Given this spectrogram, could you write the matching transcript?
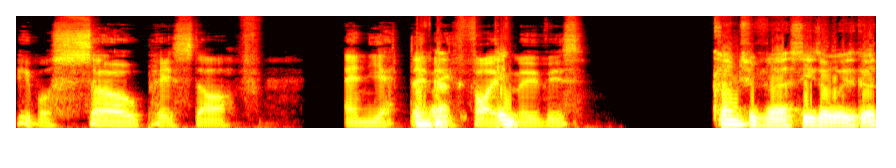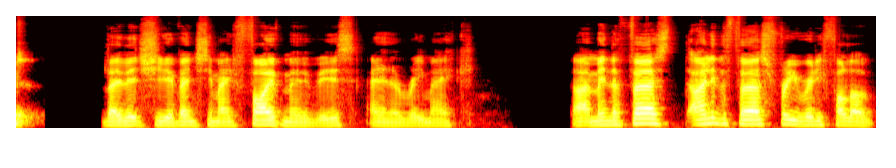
People so pissed off. And yet they made five movies. Controversy is always good. they literally eventually made five movies and then a remake. I mean, the first only the first three really follow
